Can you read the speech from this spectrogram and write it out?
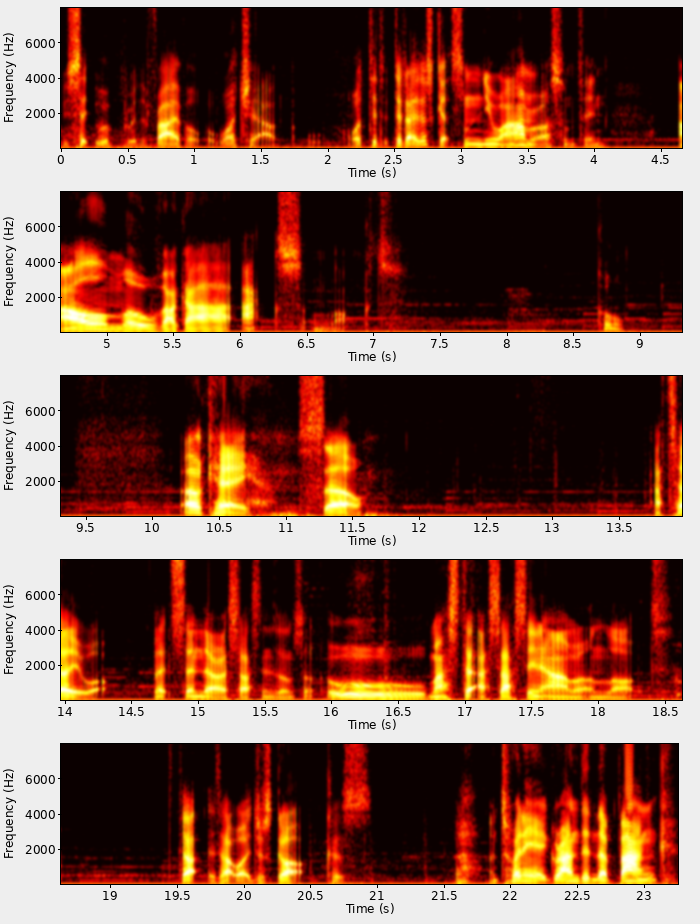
We've set you up with a rival, but watch out. What did did I just get some new armor or something? Almogavar axe unlocked. Cool. Okay, so I tell you what, let's send our assassins on some. Ooh, master assassin armor unlocked. Is that is that what I just got? Because and 28 grand in the bank.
